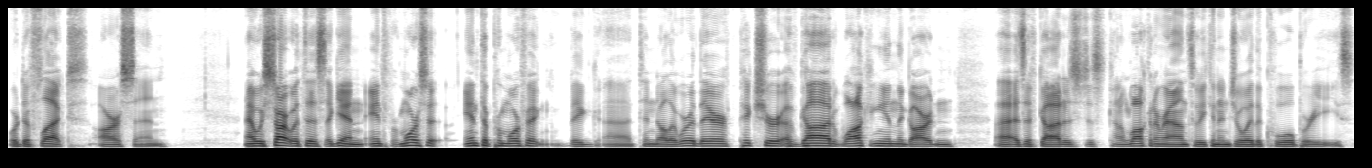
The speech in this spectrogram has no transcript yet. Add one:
or deflect our sin? Now we start with this again anthropomorphic, anthropomorphic big uh, $10 word there, picture of God walking in the garden uh, as if God is just kind of walking around so he can enjoy the cool breeze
